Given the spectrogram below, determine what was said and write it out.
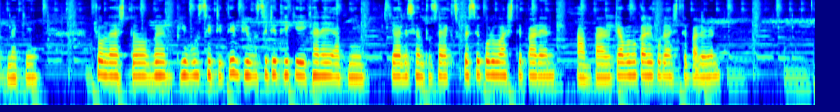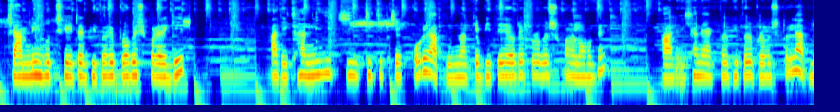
আপনাকে চলে আসতে হবে ভিভো সিটিতে। ভিভো সিটি থেকে এখানে আপনি চাইলে সেন্তোসা এক্সপ্রেসে করেও আসতে পারেন, আবার ক্যাবল কারে করে আসতে পারবেন। সামনেই হচ্ছে এটার ভিতরে প্রবেশ করার গেট আর এখানেই টিকিট চেক করে আপনাকে ভিতরে প্রবেশ করানো হবে। আর এখানে একবার ভিতরে প্রবেশ করলে আপনি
